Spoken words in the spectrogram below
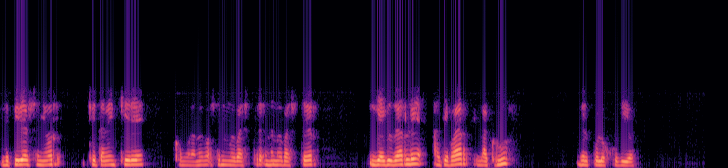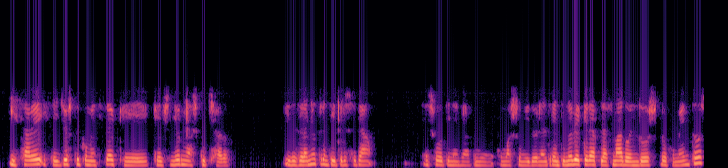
le pide al Señor que también quiere como la nueva, ser una nueva, una nueva Esther y ayudarle a llevar la cruz del pueblo judío. Y sabe, dice, yo estoy convencida que, que el Señor me ha escuchado. Y desde el año 33 ya eso lo tiene ya como, como, asumido. En el 39 queda plasmado en dos documentos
